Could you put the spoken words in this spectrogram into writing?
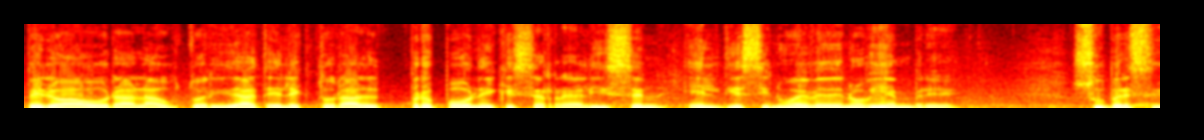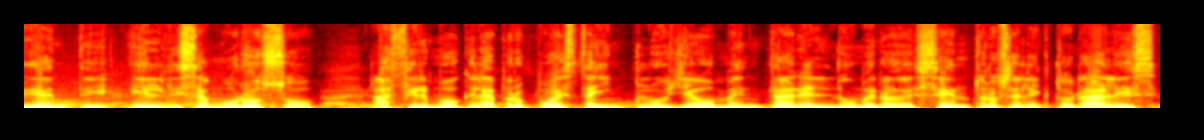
pero ahora la autoridad electoral propone que se realicen el 19 de noviembre. Su presidente, Elvis Amoroso, afirmó que la propuesta incluye aumentar el número de centros electorales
